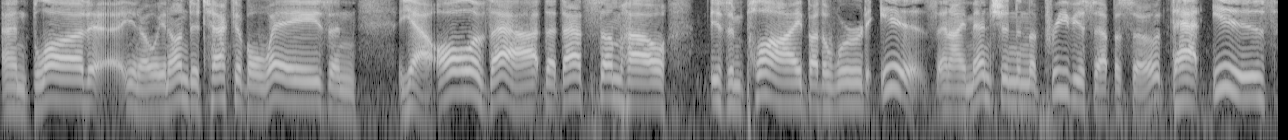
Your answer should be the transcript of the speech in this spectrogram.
and blood uh, you know in undetectable ways and yeah, all of that, that that somehow is implied by the word is. And I mentioned in the previous episode that is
